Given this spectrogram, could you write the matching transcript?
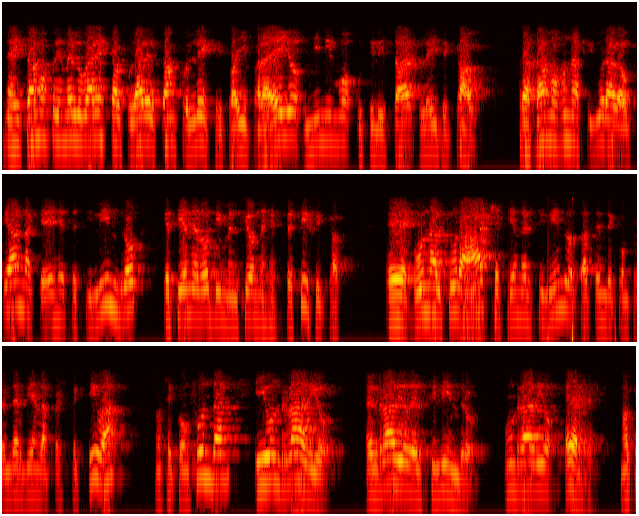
necesitamos en primer lugar es calcular el campo eléctrico. Ahí para ello mínimo utilizar ley de Gauss. Trazamos una figura gaussiana que es ese cilindro que tiene dos dimensiones específicas. Eh, una altura h tiene el cilindro, traten de comprender bien la perspectiva, no se confundan, y un radio, el radio del cilindro, un radio r, ¿ok?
